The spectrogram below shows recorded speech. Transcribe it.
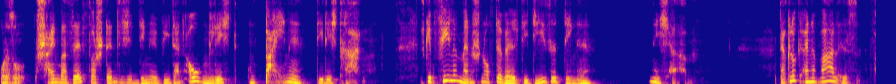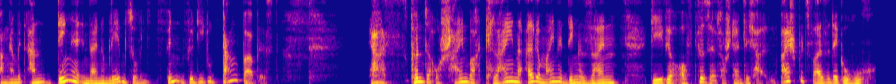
oder so scheinbar selbstverständliche Dinge wie dein Augenlicht und Beine, die dich tragen. Es gibt viele Menschen auf der Welt, die diese Dinge nicht haben. Da Glück eine Wahl ist, fang damit an, Dinge in deinem Leben zu finden, für die du dankbar bist. Ja, es könnte auch scheinbar kleine, allgemeine Dinge sein, die wir oft für selbstverständlich halten. Beispielsweise der Geruch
